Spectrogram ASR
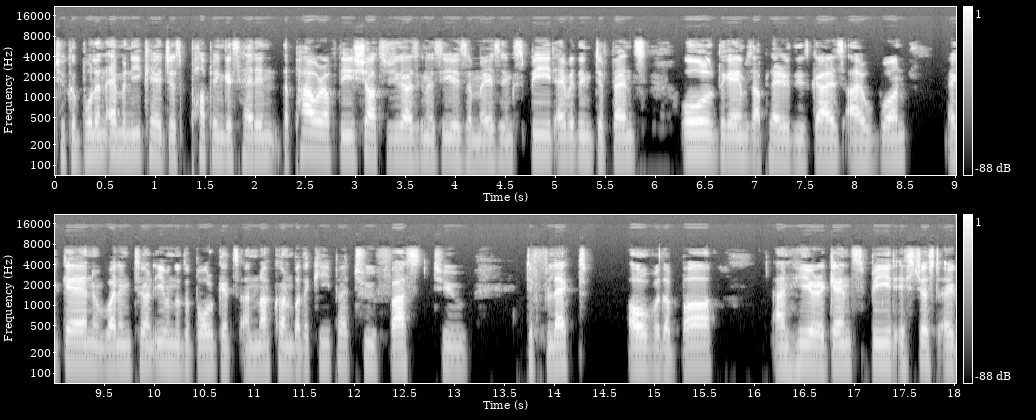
to Kaboul and Emenike just popping his head in. The power of these shots, as you guys are going to see, is amazing. Speed, everything, defense. All the games I played with these guys, I won. Again, Welliton, even though the ball gets a knock on by the keeper, too fast to deflect over the bar. And here again, speed is just a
